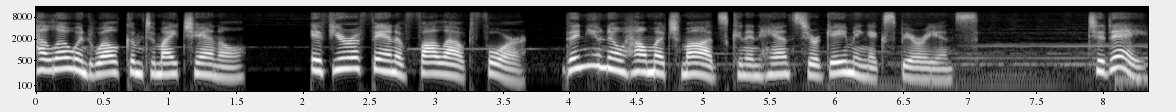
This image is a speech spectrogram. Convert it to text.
Hello and welcome to my channel. If you're a fan of Fallout 4, then you know how much mods can enhance your gaming experience. Today,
